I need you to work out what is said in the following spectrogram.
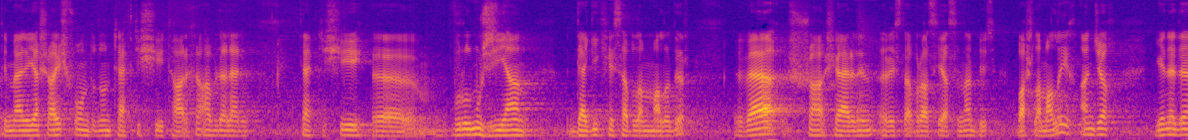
Deməli, Yaşayış Fondunun təftişi, tarixi abidələrin təftişi, vurulmuş ziyan dəqiq hesablanmalıdır və Şuşa şəhərinin restavrasiyasına biz başlamalıyıq. Ancaq yenə də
